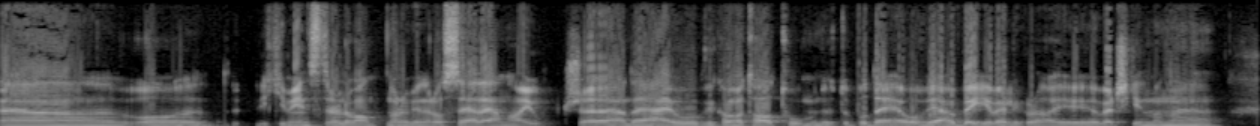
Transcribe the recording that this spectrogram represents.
Eh, og ikke minst relevant når du begynner å se det han har gjort. Uh, det er jo, vi kan jo ta to minutter på det, og vi er jo begge veldig glad i Ovetsjkin, men uh,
